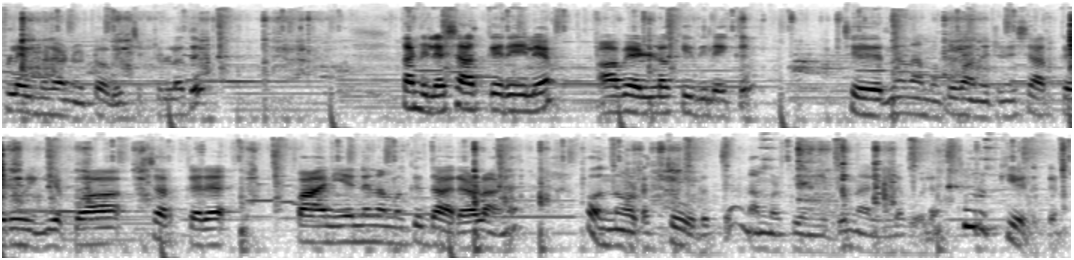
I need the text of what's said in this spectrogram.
ഫ്ലെയിമിലാണ് കേട്ടോ വെച്ചിട്ടുള്ളത്. കണ്ടില്ല ശർക്കരയിലെ ആ വെള്ളമൊക്കെ ഇതിലേക്ക് ചേർന്ന് നമുക്ക് വന്നിട്ടുണ്ട്. ശർക്കര ഒഴുകിയപ്പോൾ ആ ശർക്കര പാനി തന്നെ നമുക്ക് ധാരാളമാണ്. ഒന്ന് ഉടച്ചു കൊടുത്ത് നമ്മൾക്ക് കഴിഞ്ഞിട്ട് നല്ലപോലെ കുറുക്കിയെടുക്കണം.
